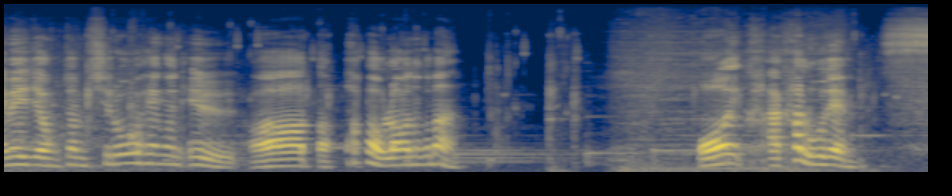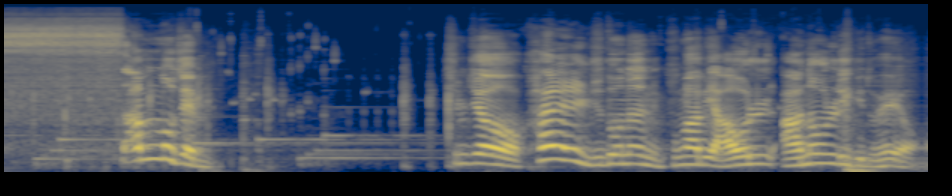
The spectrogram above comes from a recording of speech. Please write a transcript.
데미지 0.75 행운 1 아따 팍팍 올라가는구만. 어이 아, 칼 로잼. 쌈노잼. 심지어 칼 유도는 궁합이 아울, 안 어울리기도 해요.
